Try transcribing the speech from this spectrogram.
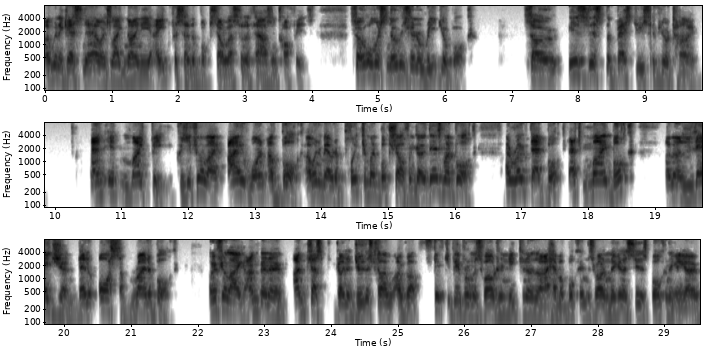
I'm going to guess now it's like 98% of books sell less than a thousand copies. So almost nobody's going to read your book. So, is this the best use of your time? And it might be, because if you're like, I want a book, I want to be able to point to my bookshelf and go, there's my book. I wrote that book. That's my book. I'm a legend. Then awesome, write a book. Or if you're like, I'm to, I'm just going to do this because I've got 50 people in this world who need to know that I have a book in this world and they're going to see this book and they're going to go,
